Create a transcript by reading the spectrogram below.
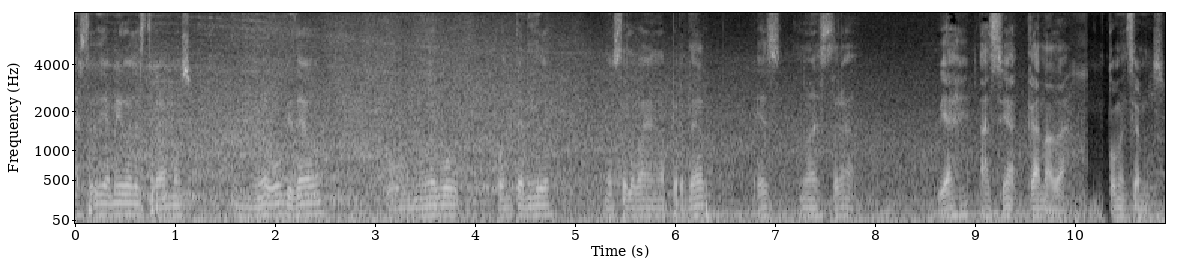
Este día amigos les traemos un nuevo video, un nuevo contenido, no se lo vayan a perder, es nuestra viaje hacia Canadá. Comencemos.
